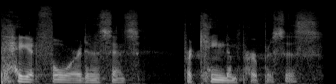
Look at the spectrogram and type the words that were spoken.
pay it forward, in a sense, for kingdom purposes?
